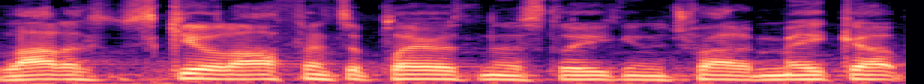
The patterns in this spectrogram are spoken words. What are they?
lot of skilled offensive players in this league, and to try to make up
